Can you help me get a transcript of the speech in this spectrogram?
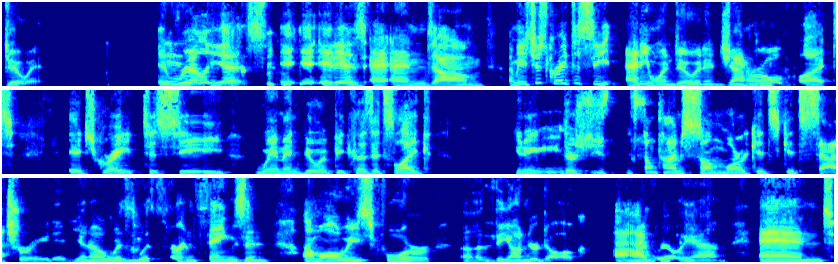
do it it Yeah. really is it, it, it is and, and um i mean it's just great to see anyone do it in general Mm-hmm. but it's great to see women do it because it's like you know there's just sometimes some markets get saturated you know with Mhm. with certain things and i'm always for uh, the underdog. I, I really am. And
